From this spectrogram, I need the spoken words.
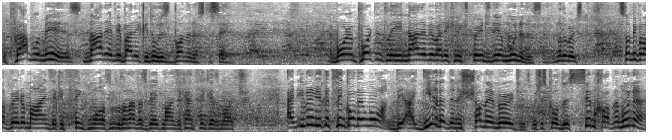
The problem is, not everybody can do hisbonenus the same. And more importantly, not everybody can experience the Amunah the same. In other words, some people have greater minds, they can think more, some people don't have as great minds, they can't think as much. And even if you could think all day long, the idea that the neshama emerges, which is called the simcha of Amunah,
